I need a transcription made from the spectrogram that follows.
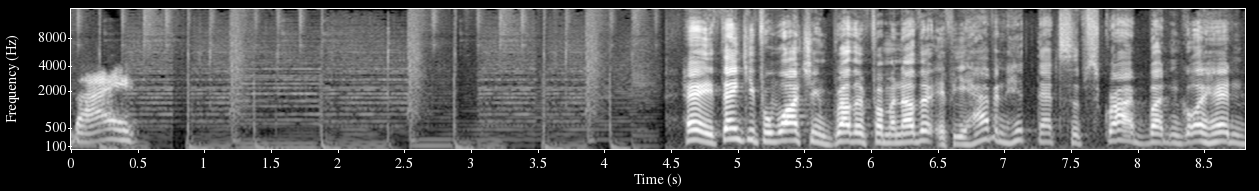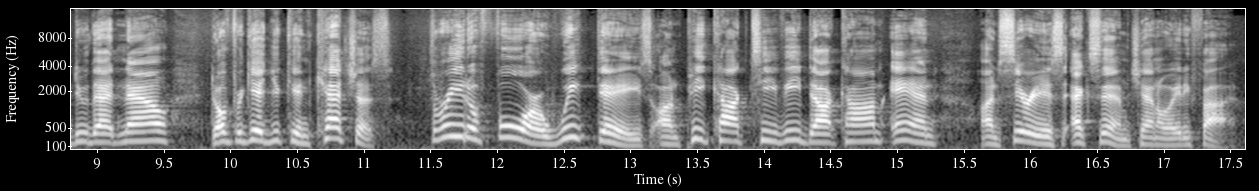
Bye. Hey, thank you for watching Brother from Another. If you haven't hit that subscribe button, go ahead and do that now. Don't forget you can catch us 3 to 4 weekdays on peacocktv.com and on Sirius XM Channel 85.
